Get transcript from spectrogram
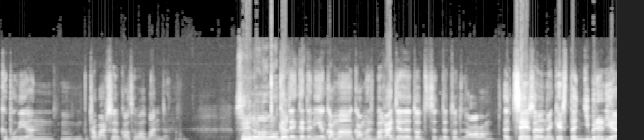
que podien um, trobar-se a qualsevol banda. No? Sí, no, no, no. Que, te, que tenia com a, com a bagatge de tot, de tot o com accés en aquesta llibreria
